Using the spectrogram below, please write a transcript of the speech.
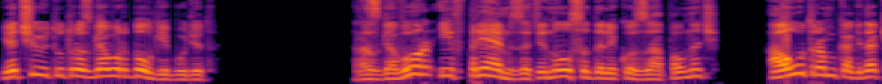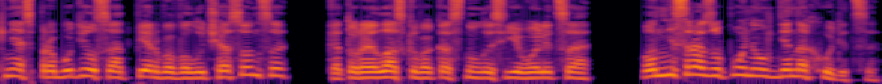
Я чую, тут разговор долгий будет. Разговор и впрямь затянулся далеко за полночь, а утром, когда князь пробудился от первого луча солнца, которое ласково коснулось его лица, он не сразу понял, где находится.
